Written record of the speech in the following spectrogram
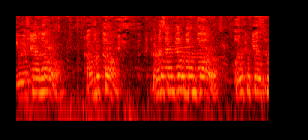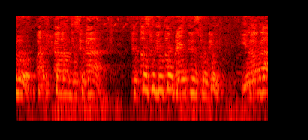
ఈ విషయంలో ప్రభుత్వం దృఢ సంకల్పంతో కోర్టు కేసులు పరిష్కారం దిశగా చిత్తశుద్ధితో ప్రయత్నిస్తుంది. ఈలోగా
